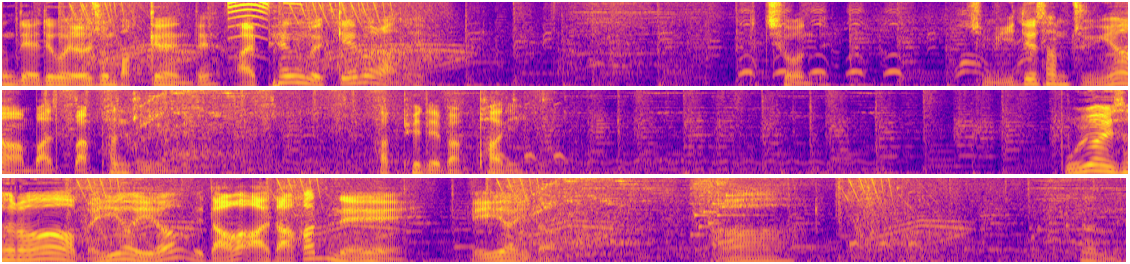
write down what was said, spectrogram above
근데 애들가 열좀 맞겠는데? 팽은 왜 게임을 안해? 미치겠네. 지금 2대3 중이야? 막, 막판 중인데 하필 내 막판이. 뭐야 이 사람? AI야? 나, 아 나갔네. AI다. 아. 큰일났네.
